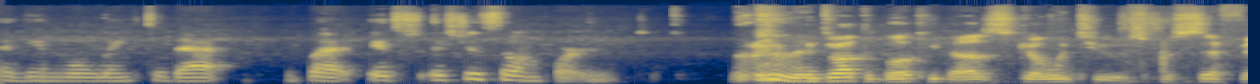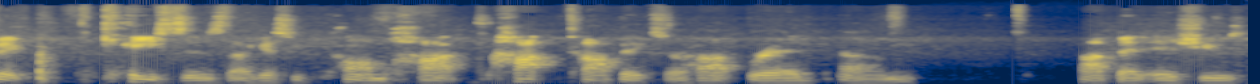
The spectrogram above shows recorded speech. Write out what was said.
again, we'll link to that, but it's it's just so important. and throughout the book, he does go into specific cases. I guess you could call them hot hot topics or hot bread um, hotbed issues.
